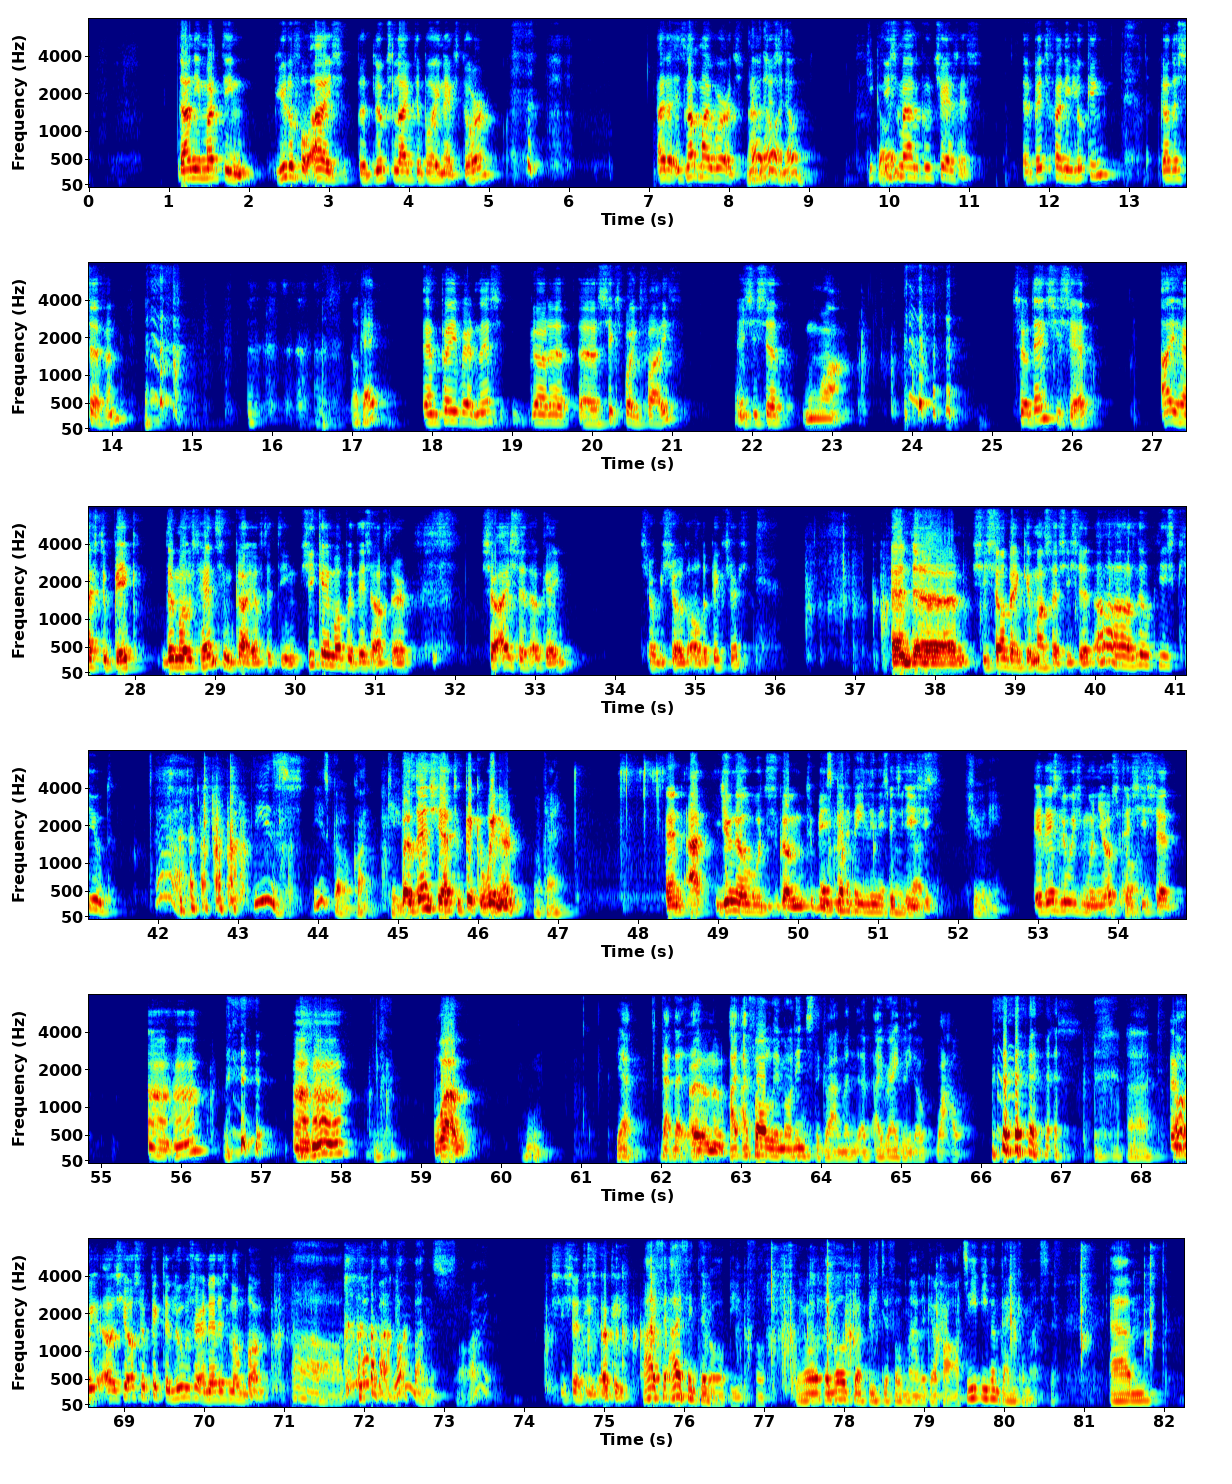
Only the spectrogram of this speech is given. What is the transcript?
Danny Martin, beautiful eyes, but looks like the boy next door. I don't- it's not my words. No, I'm no, just- I know. Keep going. Ismael Gutierrez, a bit funny looking. Got a seven. Okay. And Pay Bernes got a, a 6.5. And she said, Mwah. so then she said, I have to pick the most handsome guy of the team. She came up with this after. So I said, okay. So we showed all the pictures. And um she saw Benkhemassa. She said, oh, look, he's cute. Ah, he is. He is go quite cute. But then she had to pick a winner. okay. And I, you know who's going to be. It's going to be Luis It's Munoz, easy. surely. It is Luis Munoz, and she said, "Uh huh, uh huh." Wow, Yeah. That, that, I don't know. I, I follow him on Instagram and uh, I regularly go, wow. uh, And oh, we, uh, she also picked a loser, and that is Lomban. ah, Lomban, Lomban's all right. She said he's ugly. I, th- I think they're all beautiful. They're all they've all got beautiful Malaga hearts. Even Benkhemassa. Um,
